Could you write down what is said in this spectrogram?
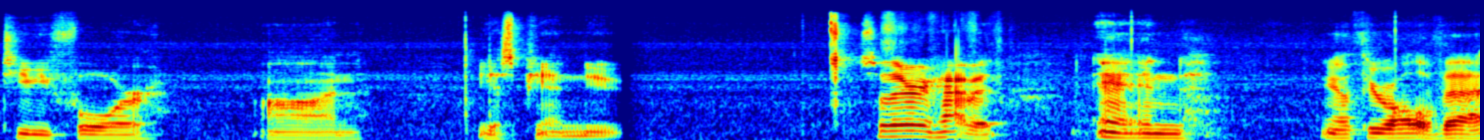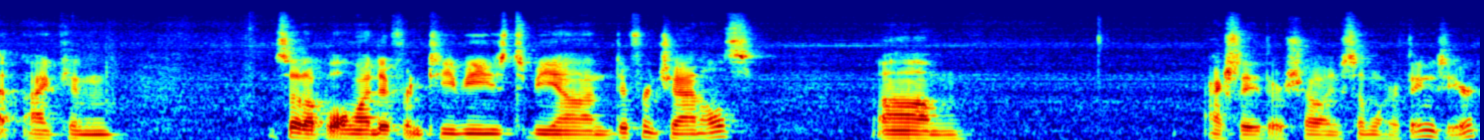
TV4 on ESPN New. So there you have it. And you know, through all of that, I can set up all my different TVs to be on different channels. Um, actually, they're showing similar things here.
